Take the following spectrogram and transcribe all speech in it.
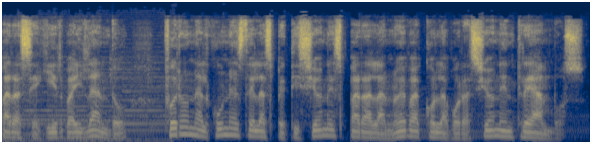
para seguir bailando, fueron algunas de las peticiones para la nueva colaboración entre ambos.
